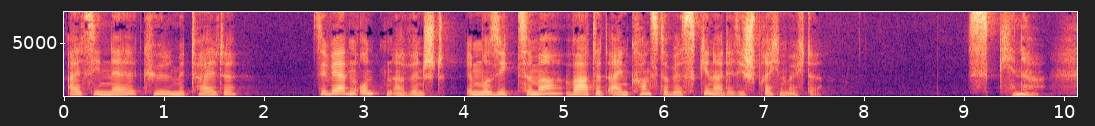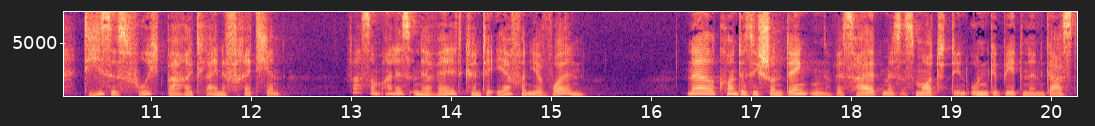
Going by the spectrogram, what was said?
als sie Nell kühl mitteilte Sie werden unten erwünscht. Im Musikzimmer wartet ein Constable Skinner, der Sie sprechen möchte. Skinner, dieses furchtbare kleine Frettchen. Was um alles in der Welt könnte er von ihr wollen? Nell konnte sich schon denken, weshalb Mrs. Mott den ungebetenen Gast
